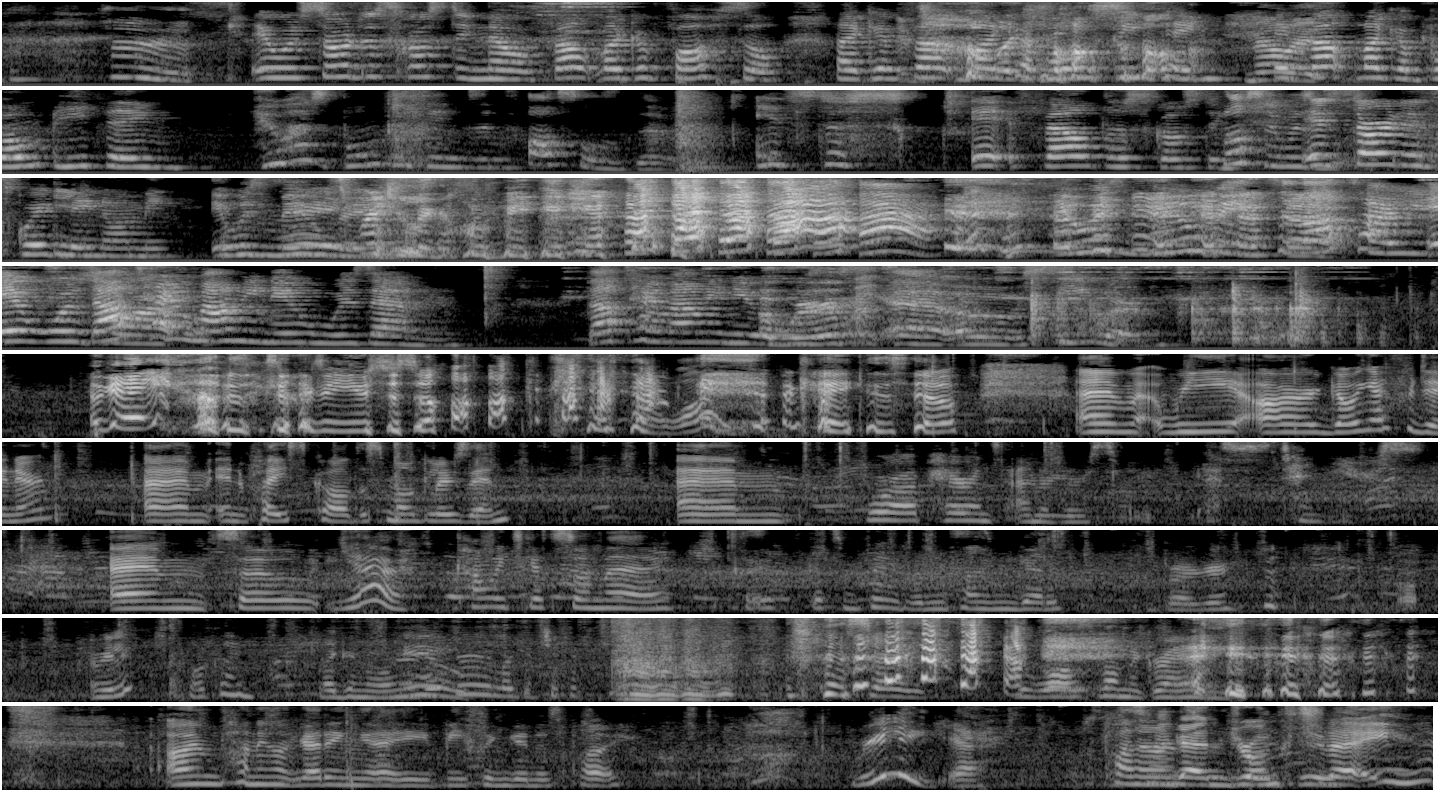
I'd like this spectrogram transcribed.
Hmm. It was so disgusting. No, it felt like a fossil. Like it, felt, felt like, like a fossil. bumpy thing. No, it, it- felt like a bumpy thing. Who has bumpy things in fossils though? It's just. It felt disgusting. Plus, it was It started squiggling on me. it was weird. moving. Squiggling on me. it was moving, so that's how we, It was. that's how horrible. mommy knew it was um. That's how mommy A was worm? uh, a sea worm. Okay, I was expecting you to talk. Why? Okay, so um, we are going out for dinner um, in a place called the Smuggler's Inn um, for our parents' anniversary. Yes, 10 years. Um, so yeah, can't wait to get some uh, get some food. What are you planning on getting? Burger. Oh, really? What kind? Like a normal burger, like a chicken? Sorry, the wasp on the ground. I'm planning on getting a beef and Guinness pie. really? Yeah. Planning on getting drunk today.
